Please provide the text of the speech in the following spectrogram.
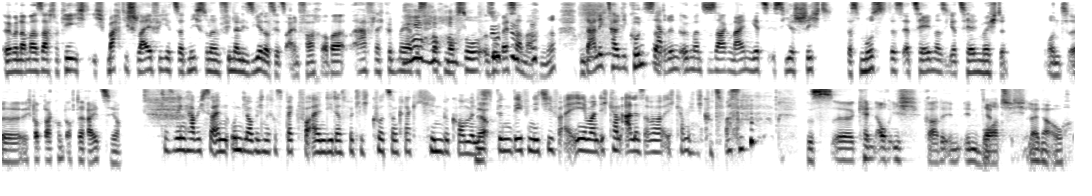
Wenn man dann mal sagt, okay, ich, ich mache die Schleife jetzt halt nicht, sondern finalisiere das jetzt einfach, aber ah, vielleicht könnte man ja das doch noch so, so besser machen. Ne? Und da liegt halt die Kunst ja. da drin, irgendwann zu sagen, nein, jetzt ist hier Schicht. Das muss das erzählen, was ich erzählen möchte. Und äh, ich glaube, da kommt auch der Reiz her. Deswegen habe ich so einen unglaublichen Respekt vor allen, die das wirklich kurz und knackig hinbekommen. Ja. Ich bin definitiv jemand, ich kann alles, aber ich kann mich nicht kurz fassen. Das äh, kenne auch ich gerade in, in Wort. Ja, ich leider auch.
